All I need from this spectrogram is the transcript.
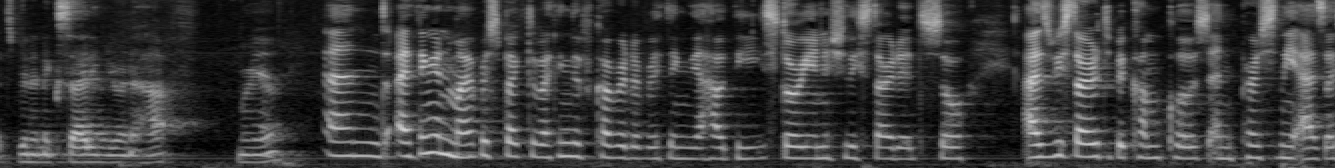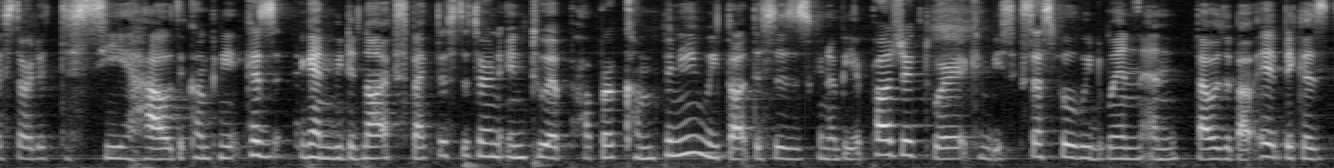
it's been an exciting year and a half. Maria? And I think, in my perspective, I think they've covered everything, how the story initially started. So as we started to become close and personally as i started to see how the company because again we did not expect this to turn into a proper company. We thought this is going to be a project where it can be successful we'd win and that was about it because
